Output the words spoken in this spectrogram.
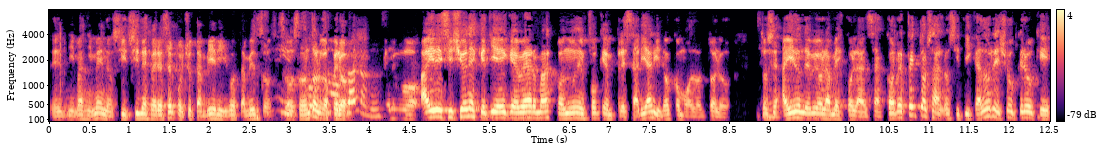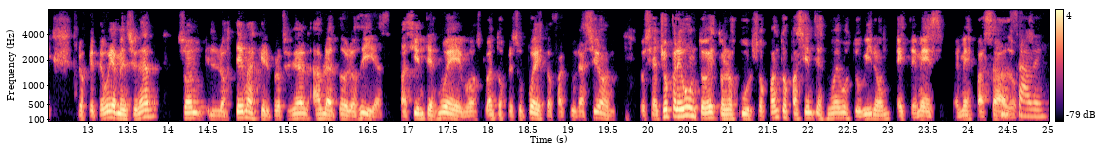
Eh, ni más ni menos, sin, sin desmerecer, porque yo también y vos también sos, sí, sos odontólogos, pero, pero hay decisiones que tienen que ver más con un enfoque empresarial y no como odontólogo. Entonces, ahí es donde veo la mezcolanza. Con respecto a los indicadores, yo creo que los que te voy a mencionar son los temas que el profesional habla todos los días. Pacientes nuevos, cuántos presupuestos, facturación. O sea, yo pregunto esto en los cursos, ¿cuántos pacientes nuevos tuvieron este mes, el mes pasado? No saben.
